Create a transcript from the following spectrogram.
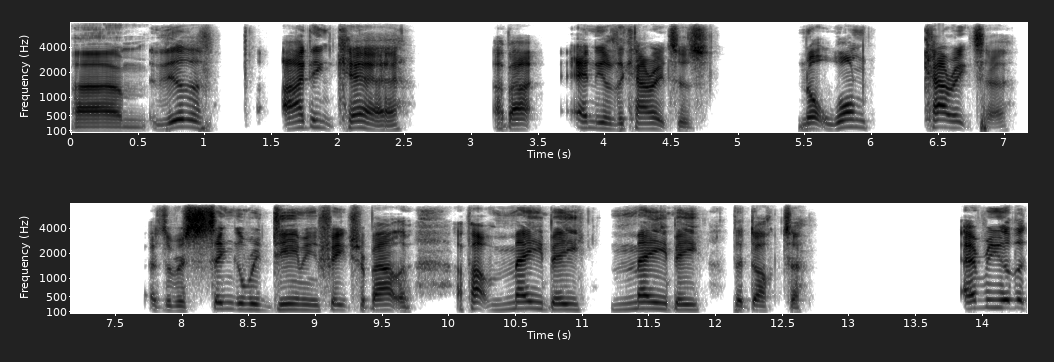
Um, The other, I didn't care about any of the characters. Not one character as there was a single redeeming feature about them, apart from maybe, maybe the Doctor. Every other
